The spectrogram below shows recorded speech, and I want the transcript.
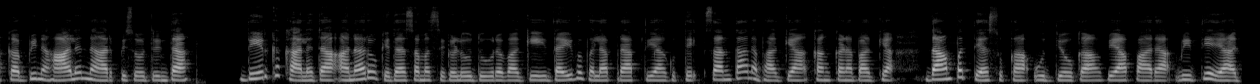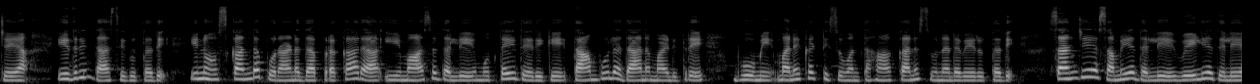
ಕಬ್ಬಿನ ಹಾಲನ್ನು ಅರ್ಪಿಸೋದ್ರಿಂದ ದೀರ್ಘಕಾಲದ ಅನಾರೋಗ್ಯದ ಸಮಸ್ಯೆಗಳು ದೂರವಾಗಿ ದೈವಬಲ ಪ್ರಾಪ್ತಿಯಾಗುತ್ತೆ. ಸಂತಾನ ಭಾಗ್ಯ, ಕಂಕಣ ಭಾಗ್ಯ, ದಾಂಪತ್ಯ ಸುಖ, ಉದ್ಯೋಗ, ವ್ಯಾಪಾರ, ವಿದ್ಯೆಯ ಜಯ ಇದರಿಂದ ಸಿಗುತ್ತದೆ. ಇನ್ನು ಸ್ಕಂದ ಪುರಾಣದ ಪ್ರಕಾರ ಈ ಮಾಸದಲ್ಲಿ ಮುತ್ತೈದೆಯರಿಗೆ ತಾಂಬೂಲ ದಾನ ಮಾಡಿದರೆ ಭೂಮಿ ಮನೆ ಕಟ್ಟಿಸುವಂತಹ ಕನಸು ನೆರವೇರುತ್ತದೆ. ಸಂಜೆಯ ಸಮಯದಲ್ಲಿ ವೇಳ್ಯದೆಲೆ,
